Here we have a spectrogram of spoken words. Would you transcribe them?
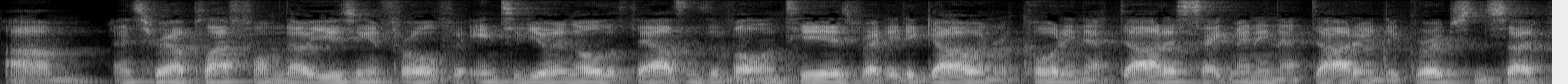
Um, and through our platform, they were using it for all for interviewing all the thousands of volunteers ready to go and recording that data, segmenting that data into groups. And so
